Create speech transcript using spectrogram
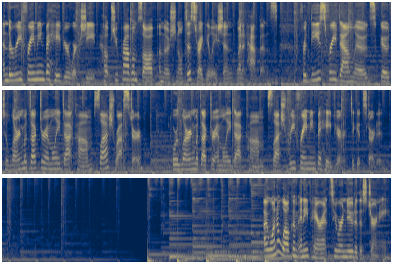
and the Reframing Behavior Worksheet helps you problem solve emotional dysregulation when it happens. For these free downloads, go to learnwithdremily.com slash roster or learnwithdremily.com slash reframing behavior to get started. I want to welcome any parents who are new to this journey.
